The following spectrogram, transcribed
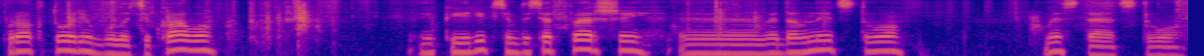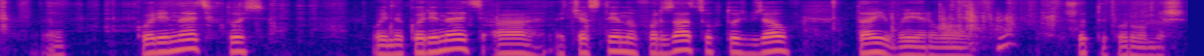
про акторів, було цікаво. Який рік? 71-й. Е, видавництво мистецтво. Корінець хтось. Ой, не корінець, а частину форзацу хтось взяв та й вирвав. Ну, що ти поробиш?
